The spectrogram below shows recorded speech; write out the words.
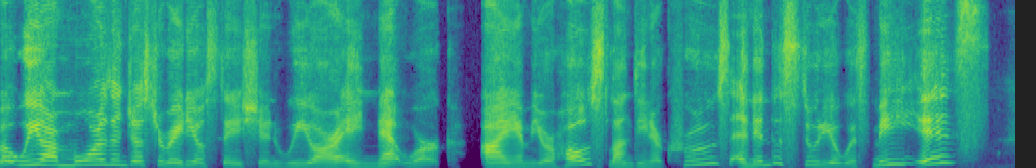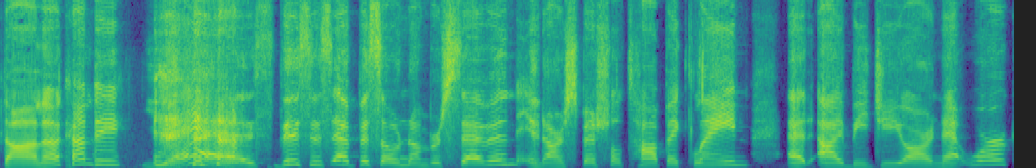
but we are more than just a radio station. We are a network. I am your host, Londina Cruz, and in the studio with me is Donna Kunde. Yes, this is episode number seven in our special topic lane at IBGR Network.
